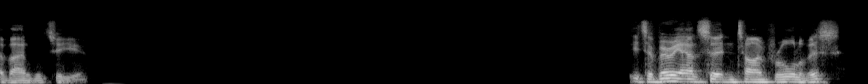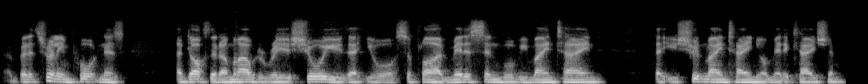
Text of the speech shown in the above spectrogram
available to you. It's a very uncertain time for all of us, but it's really important as a doctor that I'm able to reassure you that your supply of medicine will be maintained, that you should maintain your medication,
